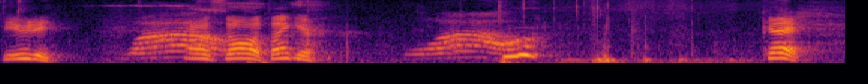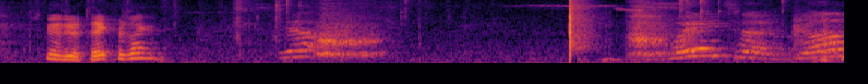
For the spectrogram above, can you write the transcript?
Beauty. Wow. That was solid. Thank you. Wow. Woo. Okay. Just gonna do a take for a second. Yeah. Way to go.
